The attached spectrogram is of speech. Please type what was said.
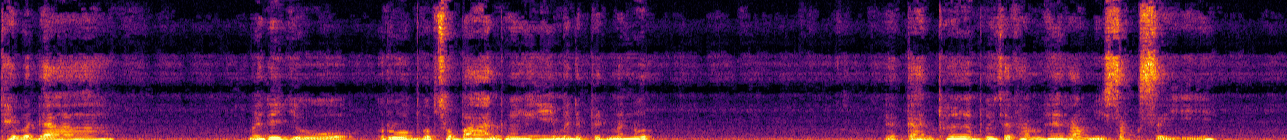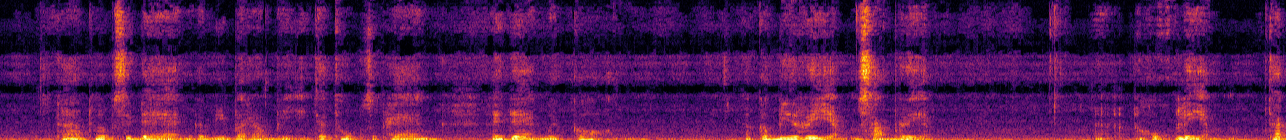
เทวดา ไม่ได้อยู่รวมกับชาวบ้านเขาอย่างนี้ไม่ได้เป็นมนุษย์แต่การเพิ่มก็จะทำให้เรามีศักดิ์ศรี ค่ะเพิ่มสีแดงก็มีบารมีจะถูกสะแพงให้แดงไว้ก่อน แล้วก็มีเหลี่ยมสามเหลี่ยมหกเหลี่ยมทัด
